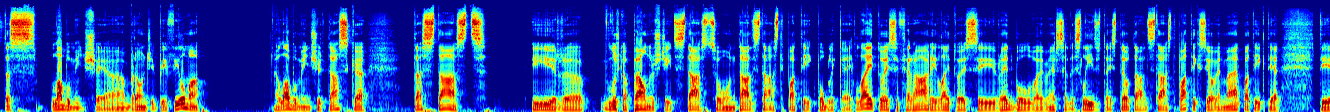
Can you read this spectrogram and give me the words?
tas labumiņš šajā Brown GP filmā? Labumiņš ir tas, ka tas stāsts ir uh, gluži kā pelnušķīts stāsts, un tādi stāsti patīk publikai. Lai tu esi Ferrari, lai tu esi Red Bull vai Mercedes līdzutējs, tev tādi stāsti patiks, jo vienmēr patīk tie, tie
